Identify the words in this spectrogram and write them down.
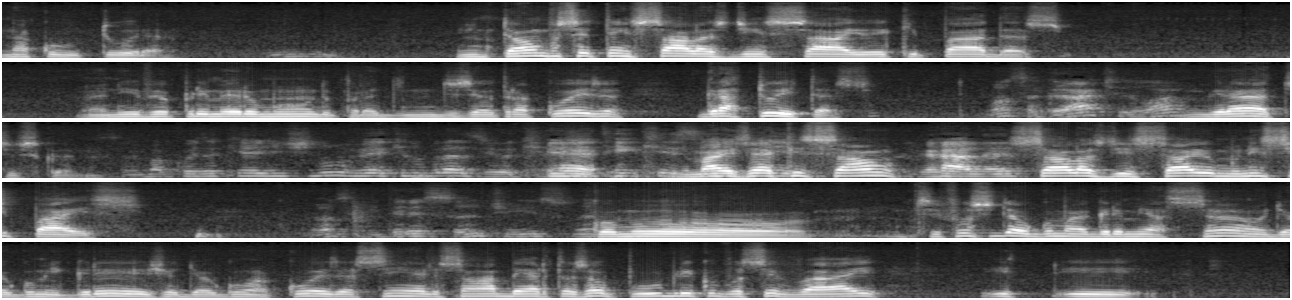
na cultura. Então você tem salas de ensaio equipadas a nível primeiro mundo, para não dizer outra coisa, gratuitas, Nossa, grátis lá? grátis, cara. Isso é uma coisa que a gente não vê aqui no Brasil. Aqui É, mas é que são pagar, né? salas de ensaio municipais, Nossa, que interessante isso, né? como se fosse de alguma agremiação, de alguma igreja, de alguma coisa assim, eles são abertas ao público, você vai e, e,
